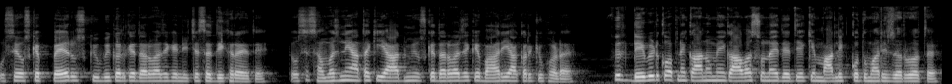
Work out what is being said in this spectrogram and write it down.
उसे उसके पैर उस क्यूबिकल के दरवाजे के नीचे से दिख रहे थे। तो उसे समझ नहीं आता कि ये आदमी उसके दरवाजे के बाहर ही आकर क्यों खड़ा है। फिर डेविड को अपने कानों में एक आवाज़ सुनाई देती है कि मालिक को तुम्हारी ज़रूरत है।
